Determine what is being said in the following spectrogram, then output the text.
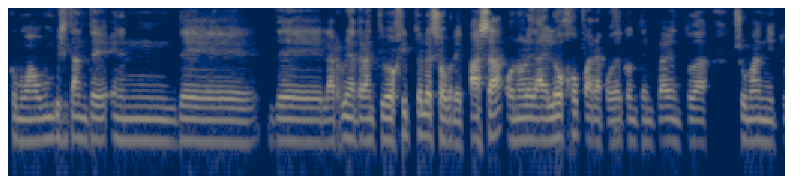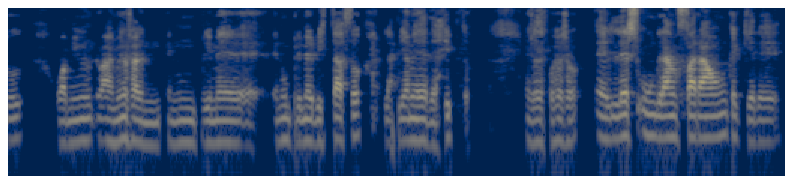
como a un visitante en- de, de las ruinas del antiguo Egipto le sobrepasa o no le da el ojo para poder contemplar en toda su magnitud o a al menos en, en un primer, en un primer vistazo las pirámides de Egipto. Entonces, pues eso, él es un gran faraón que quiere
